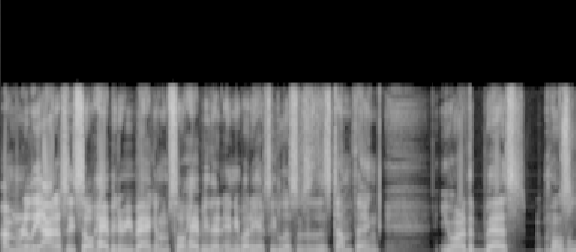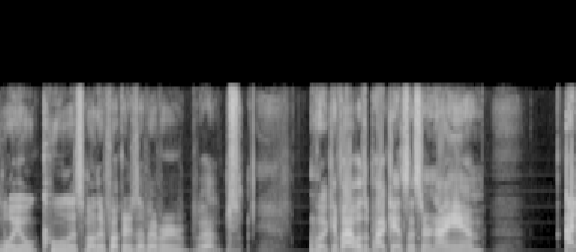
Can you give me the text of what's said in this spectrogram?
I'm really honestly so happy to be back, and I'm so happy that anybody actually listens to this dumb thing. You are the best, most loyal, coolest motherfuckers I've ever. uh, Look, if I was a podcast listener, and I am, I,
